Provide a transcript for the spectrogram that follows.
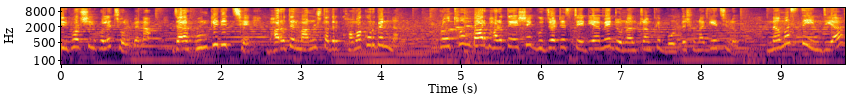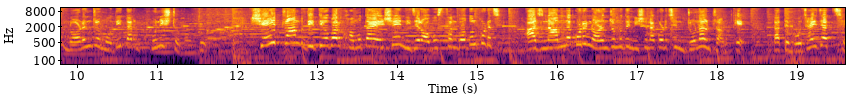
নির্ভরশীল হলে চলবে না। যারা হুমকি দিচ্ছে, ভারতের মানুষ তাদের ক্ষমা করবেন না। প্রথমবার ভারতে এসে গুজরাটের স্টেডিয়ামে ডোনাল্ড ট্রাম্পকে বলতে শোনা গিয়েছিল, নমস্তে ইন্ডিয়া, নরেন্দ্র মোদী তার ঘনিষ্ঠ বন্ধু। সেই ট্রাম্প দ্বিতীয়বার ক্ষমতায় এসে নিজের অবস্থান বদল করেছেন। আজ নাম না করে নরেন্দ্র মোদী নিশানা করেছেন ডোনাল্ড ট্রাম্পকে। তাতে বোঝাই যাচ্ছে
